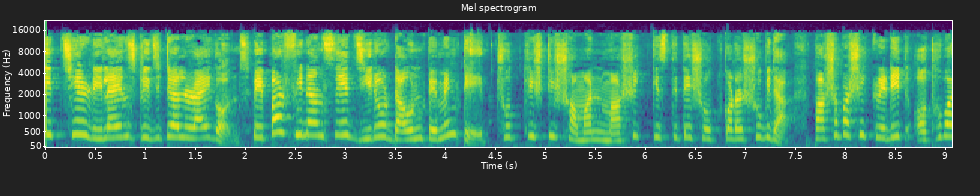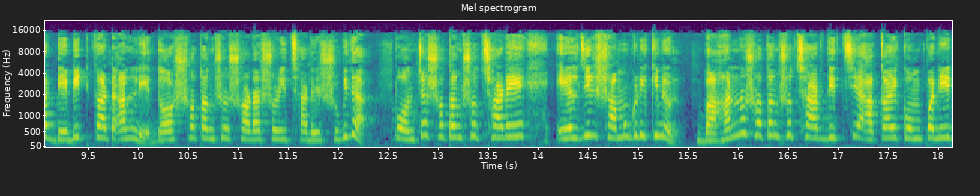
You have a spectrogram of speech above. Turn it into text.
দিচ্ছে রিলায়েন্স ডিজিটাল রায়গঞ্জ। পেপার ফিনান্সে জিরো ডাউন পেমেন্টে ছত্রিশটি সমান মাসিক কিস্তিতে শোধ করার সুবিধা। পাশাপাশি ক্রেডিট অথবা ডেবিট কার্ড আনলে দশ শতাংশ সরাসরি ছাড়ের সুবিধা। পঞ্চাশ শতাংশ ছাড়ে এলজির সামগ্রী কিনুন। বাহান্ন শতাংশ ছাড় দিচ্ছে আকাই কোম্পানির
